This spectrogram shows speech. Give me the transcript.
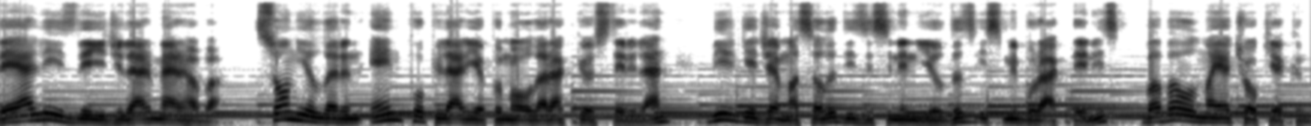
Değerli izleyiciler merhaba. Son yılların en popüler yapımı olarak gösterilen Bir Gece Masalı dizisinin yıldız ismi Burak Deniz, baba olmaya çok yakın.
